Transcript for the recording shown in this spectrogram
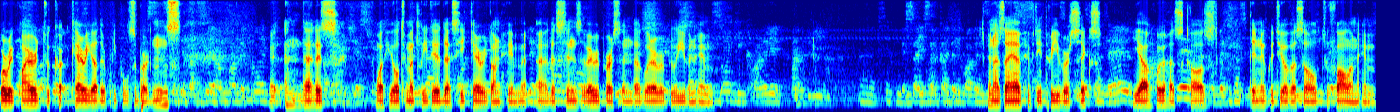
were required to ca- carry other people's burdens, and that is what he ultimately did as he carried on him uh, the sins of every person that would ever believe in him. In Isaiah 53, verse 6, Yahweh has caused the iniquity of us all to fall on him.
